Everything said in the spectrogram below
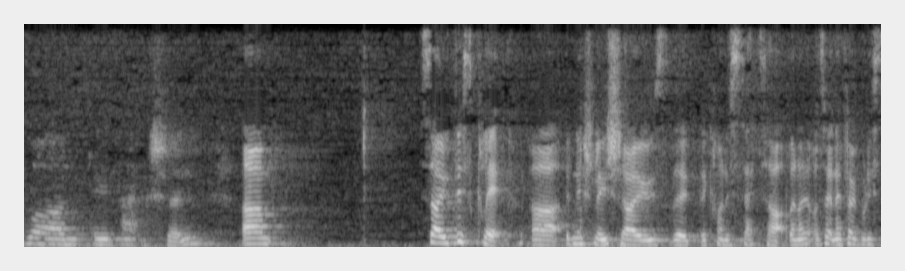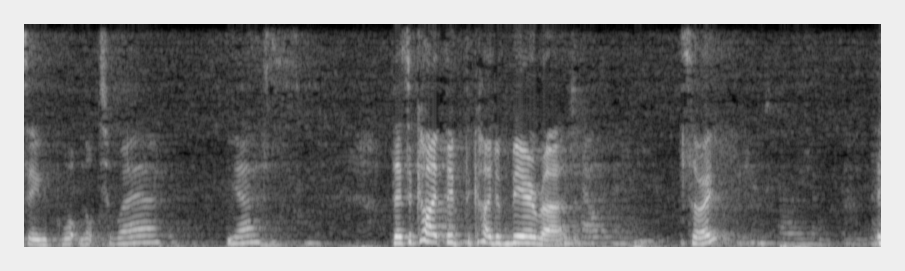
one in action. Um, so this clip uh, initially shows the, the kind of setup, and I, I don't know if everybody's seen what not to wear. Yes. There's a kind, the, the kind of mirror. Sorry? it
